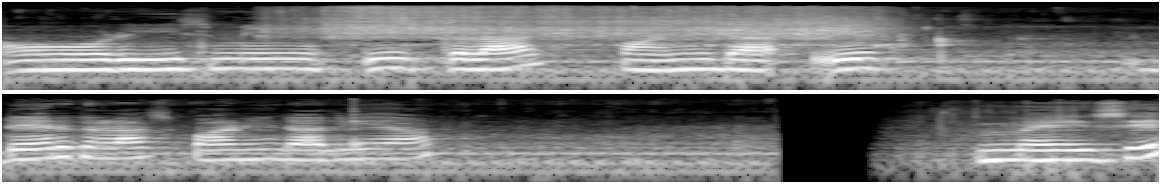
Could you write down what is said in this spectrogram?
और इसमें एक गिलास पानी डाल एक, डेढ़ गिलास पानी डालिए आप। मैं इसे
